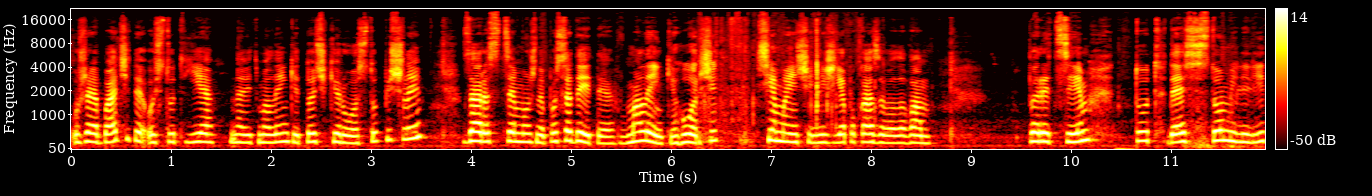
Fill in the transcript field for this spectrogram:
уже бачите, ось тут є навіть маленькі точки росту пішли. Зараз це можна посадити в маленький горщик, ще менше, ніж я показувала вам перед цим. Тут десь 100 мл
